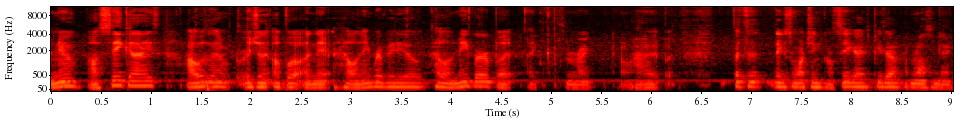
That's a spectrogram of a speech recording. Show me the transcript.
new. I'll see you guys. I was gonna originally upload a Hello Neighbor video, Hello Neighbor, but like I don't have it. But that's it. Thanks for watching. I'll see you guys. Peace out. Have an awesome day.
